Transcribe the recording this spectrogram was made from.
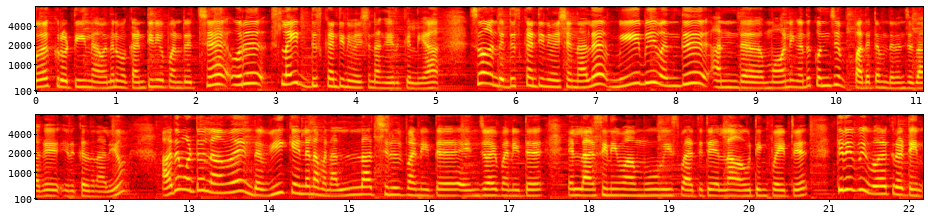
ஒர்க் ரொட்டீனை வந்து நம்ம கண்டினியூ பண்ணுறச்ச ஒரு ஸ்லைட் டிஸ்கண்டினியூவேஷன் அங்கே இருக்குது இல்லையா? ஸோ அந்த டிஸ்கண்டினியூவேஷனால் மேபி வந்து அந்த மார்னிங் வந்து கொஞ்சம் பதட்டம் நிறைஞ்சதாக இருக்கிறதுனாலையும் அது மட்டும் இல்லாமல் இந்த வீக்கெண்டில் நம்ம நல்லா சில் பண்ணிவிட்டு என்ஜாய் பண்ணிவிட்டு எல்லா சினிமா மூவிஸ் பார்த்துட்டு எல்லாம் அவுட்டிங் போயிட்டு திருப்பி ஒர்க் ரொட்டீன்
